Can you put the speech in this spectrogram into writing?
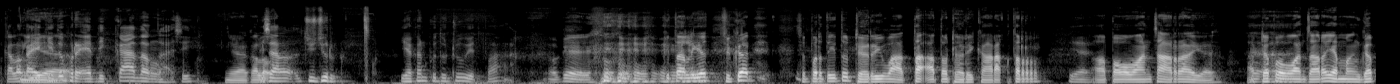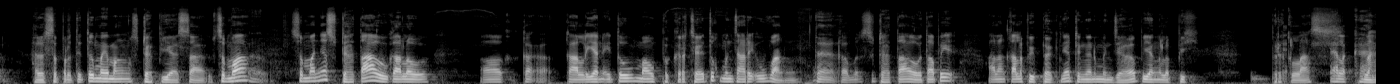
Kalau kayak Iya. gitu beretika atau enggak sih? Ya, kalau Misal jujur, ya kan butuh duit pak. Oke, kita lihat juga seperti itu dari watak atau dari karakter Ya. uh, pewawancara ya. Ada pewawancara yang menganggap hal seperti itu memang sudah biasa. Semua semuanya sudah tahu kalau uh, ka- kalian itu mau bekerja itu mencari uang. Kamu sudah tahu, tapi alangkah lebih baiknya dengan menjawab yang lebih berkelas, Elegan. lah,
